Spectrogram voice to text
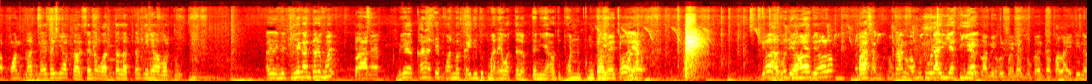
આ ફોન કટ નહીં થઈ ગયો કરશે વાત તો લગતા જ નહીં આવડતું. અરે એને તીએ કાટ કર્યો ફોન તાને ભૈયા ખરા તે ફોનમાં કહી દીધું કે મને વાંચતા લખતા નહીં આવડતું. ફોન તમે મૂકી છો. મારા સગ- છોકરાનું હગું તોડાવ્યું યાર એટલે તીએ પેલા મેહુલભાઈના છોકરાને ટપાલ આવી હતી ને.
